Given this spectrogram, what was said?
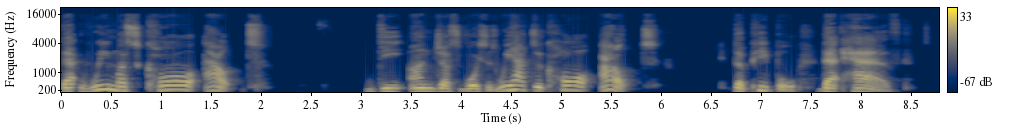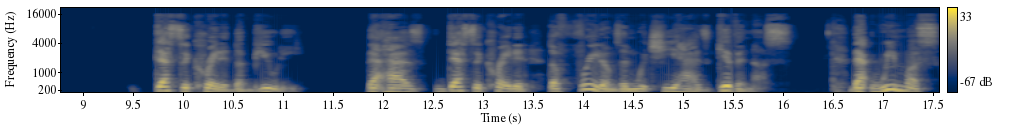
that we must call out the unjust voices. We have to call out the people that have desecrated the beauty, that has desecrated the freedoms in which he has given us, that we must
